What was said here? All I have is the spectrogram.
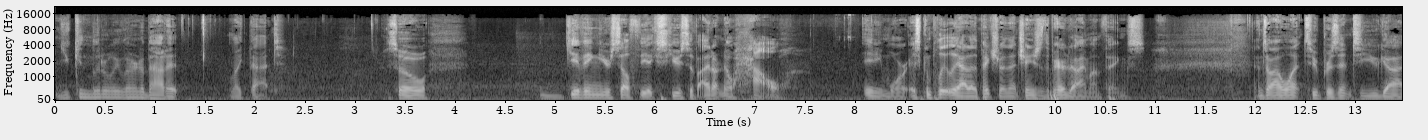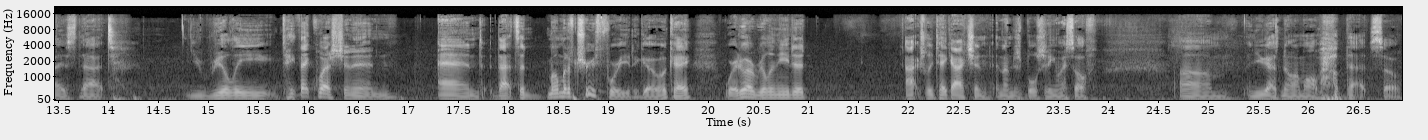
you can literally learn about it like that. So giving yourself the excuse of I don't know how anymore is completely out of the picture, and that changes the paradigm on things. And so I want to present to you guys that you really take that question in, and that's a moment of truth for you to go, okay, where do I really need to actually take action and I'm just bullshitting myself. Um, and you guys know I'm all about that. So,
